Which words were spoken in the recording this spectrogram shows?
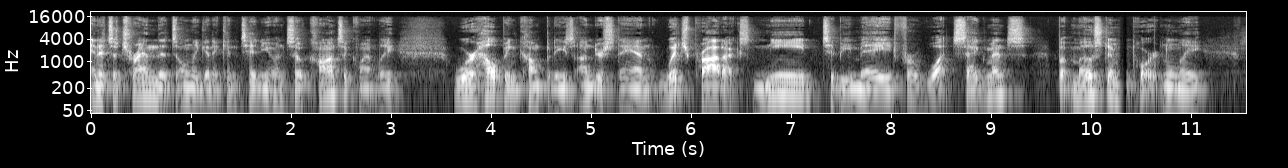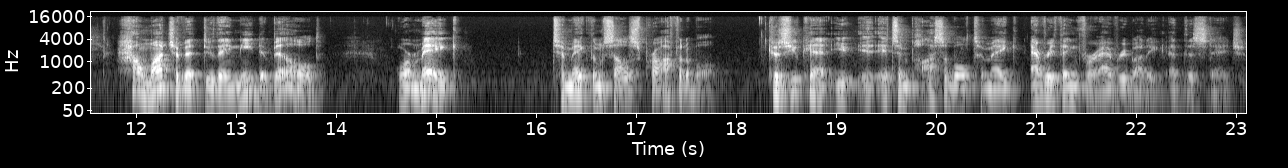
And it's a trend that's only going to continue. And so, consequently, we're helping companies understand which products need to be made for what segments, but most importantly, how much of it do they need to build or make to make themselves profitable? Because you can't, you, it's impossible to make everything for everybody at this stage.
